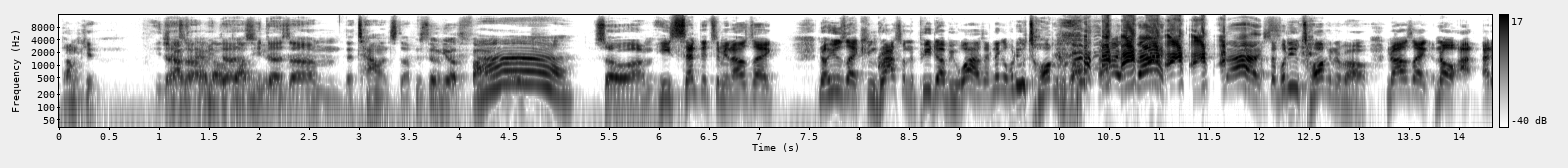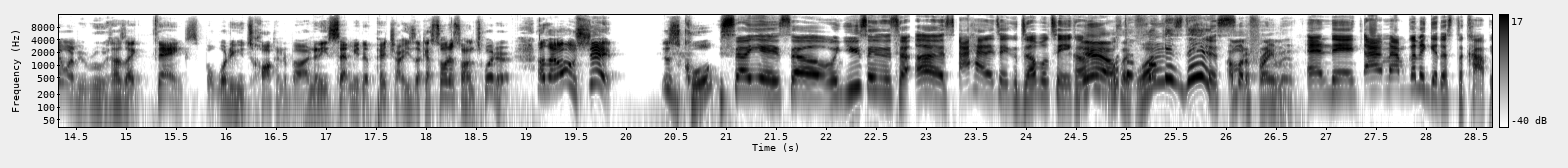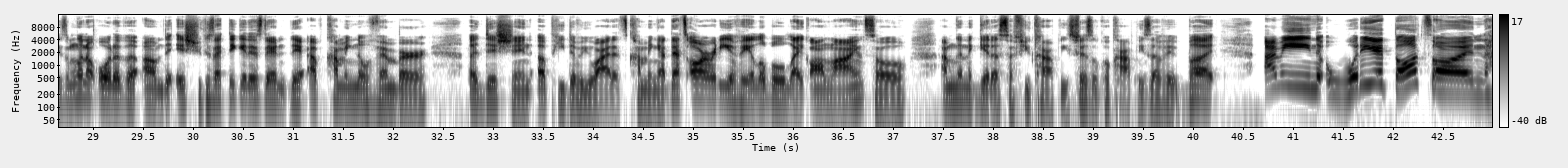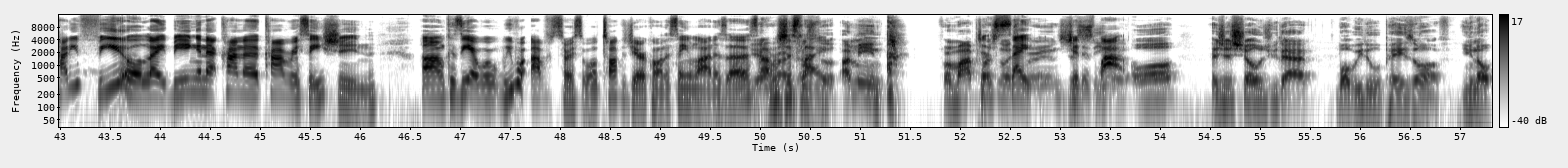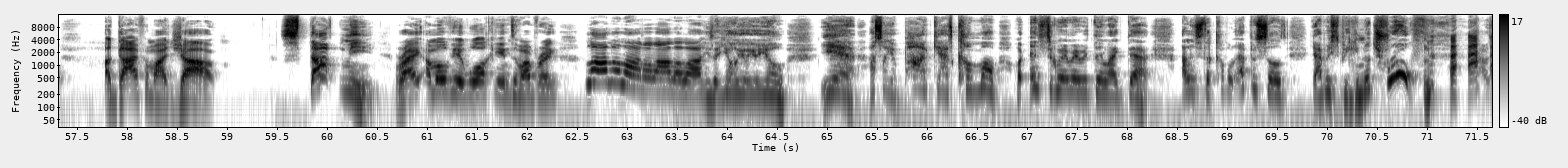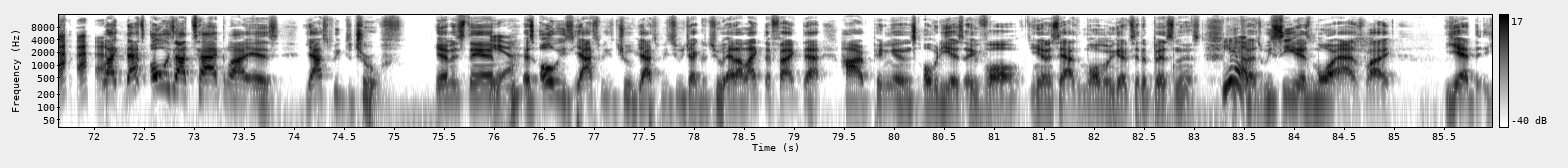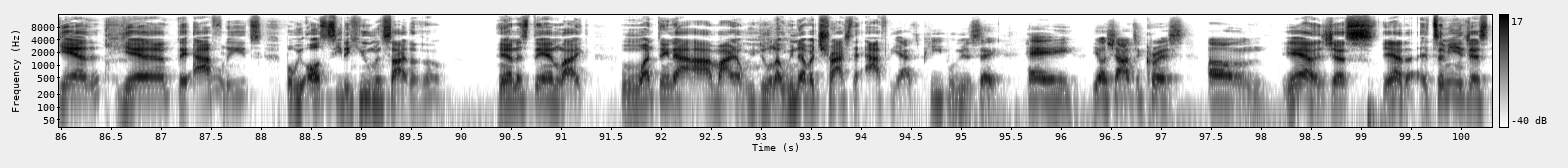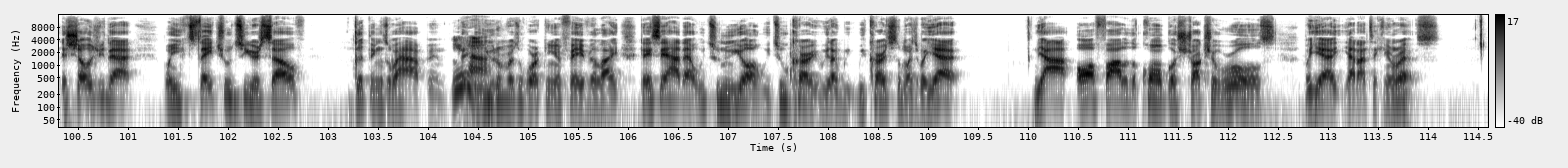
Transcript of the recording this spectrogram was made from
Duncan. He Shout does. out to Um, he does. He MLW. does. Um, the talent stuff. You still give us five merch. Ah, So um, he sent it to me, and I was like, "No." He was like, "Congrats on the PWI." I was like, "Nigga, what are you talking about?" Facts. Facts. So what are you talking about? No, I was like, no, I, I didn't want to be rude. So I was like, thanks, but what are you talking about? And then he sent me the picture. He's like, I saw this on Twitter. I was like, oh shit. This is cool. So yeah, so when you said it to us, I had to take a double take. I was Yeah, I was what like, the what? fuck is this? I'm gonna frame it. and then I'm, I'm gonna get us the copies. I'm gonna order the um the issue because I think it is their their upcoming November edition of PWI that's coming out. That's already available like online. So I'm gonna get us a few copies, physical copies of it. But I mean, what are your thoughts on how do you feel like being in that kind of conversation? Um, because yeah, we're, we were I first of all talking to Jericho on the same line as us. I was right. just That's like, the- I mean, from my personal experience, shit just is seeing wild. it all, it just shows you that what we do pays off. You know, a guy from my job stopped me, right? I'm over here walking into my break, la la la la la la la. He's like, yo, yo, yo, yo, yeah, I saw your podcast come up on Instagram, everything like that. I listened to a couple episodes. Y'all be speaking the truth. Was- like that's always our tagline is y'all speak the truth. You understand? Yeah. It's always y'all speak the truth, y'all speak the truth, y'all speak the truth. And I like the fact that our opinions over the years evolved. You understand? As more when we get into the business. Yeah. Because we see it as more as like, yeah, yeah, yeah, they athletes, but we also see the human side of them. You understand? Like one thing that I admire that we do, like we never trash the athlete as people. We just say, hey, yo, shout out to Chris. Um, yeah, it's just yeah. The, to me, it just it shows you that when you stay true to yourself, good things will happen. Like, Yeah. the universe will work in your favor. Like they say how that we too New York, we too curry, we like we, we curse too much, but yeah, y'all all follow the quote unquote structured rules, but yeah, y'all not taking risks.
